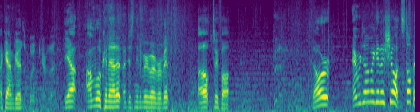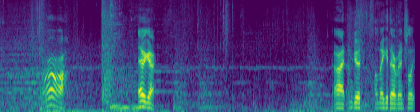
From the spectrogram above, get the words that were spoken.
Okay, I'm good. There's a blue thing over there. Yeah, I'm looking at it. I just need to move over a bit. Oh, too far. No! Every time I get a shot, stop it! Ah. There we go. Alright, I'm good. I'll make it there eventually.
